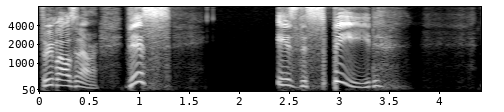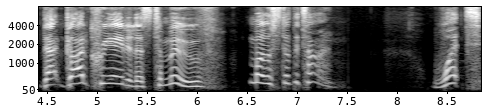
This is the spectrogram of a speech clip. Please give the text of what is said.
Three miles an hour. This is the speed that God created us to move most of the time. What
